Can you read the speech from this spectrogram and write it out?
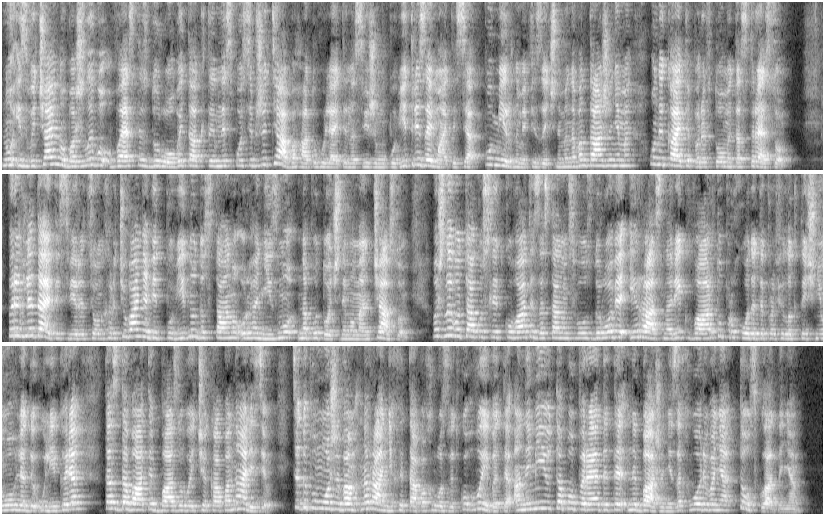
Ну і звичайно важливо вести здоровий та активний спосіб життя. Багато гуляйте на свіжому повітрі, займайтеся помірними фізичними навантаженнями, уникайте перевтоми та стресу. Переглядайте свій раціон харчування відповідно до стану організму на поточний момент часу. Важливо також слідкувати за станом свого здоров'я і раз на рік варто проходити профілактичні огляди у лікаря та здавати базовий чекап аналізів. Це допоможе вам на ранніх етапах розвитку виявити анемію та попередити небажані захворювання та ускладнення.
